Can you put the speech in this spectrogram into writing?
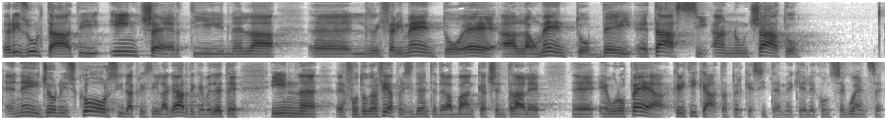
risultati incerti. Nella, eh, il riferimento è all'aumento dei eh, tassi annunciato eh, nei giorni scorsi da Christine Lagarde, che vedete in eh, fotografia, Presidente della Banca Centrale eh, Europea, criticata perché si teme che le conseguenze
